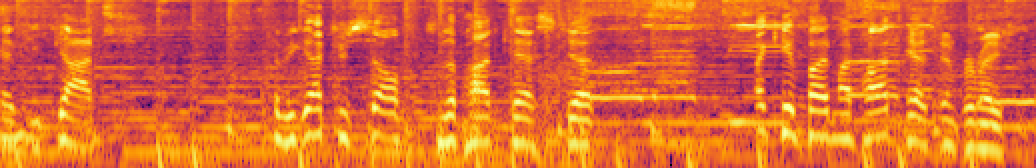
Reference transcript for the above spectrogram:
have you got have you got yourself to the podcast yet? I can't find my podcast information.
